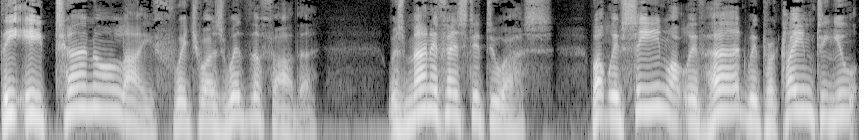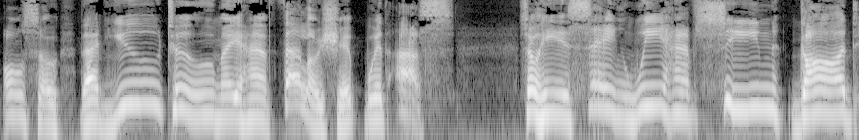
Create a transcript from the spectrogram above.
the eternal life which was with the Father was manifested to us. What we've seen, what we've heard, we proclaim to you also that you too may have fellowship with us. So he is saying we have seen God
